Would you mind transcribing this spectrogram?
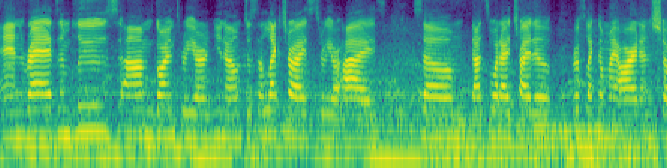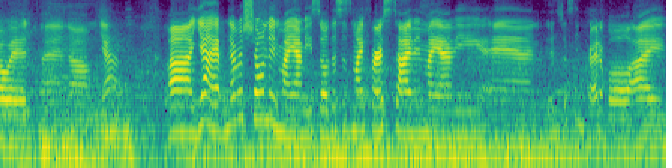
and reds and blues um, going through your, you know, just electrized through your eyes. So um, that's what I try to reflect on my art and show it. And um, yeah, uh, yeah, I've never shown in Miami, so this is my first time in Miami, and it's just incredible. I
